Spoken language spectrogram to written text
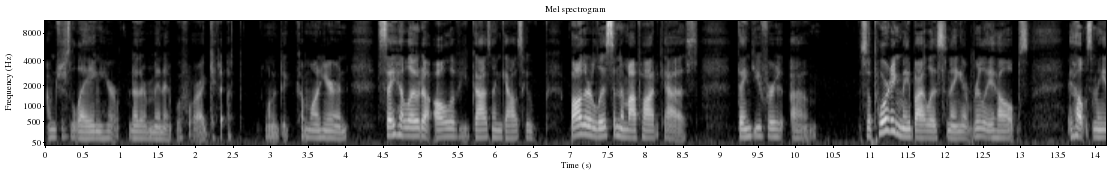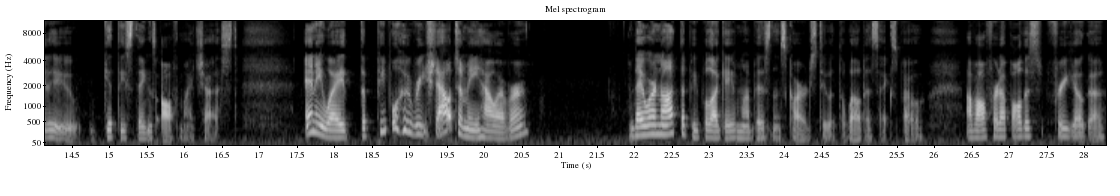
I'm just laying here another minute before I get up. Wanted to come on here and say hello to all of you guys and gals who bother listen to my podcast. Thank you for um, supporting me by listening. It really helps. It helps me to get these things off my chest. Anyway, the people who reached out to me, however, they were not the people I gave my business cards to at the Wellness Expo. I've offered up all this free yoga.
